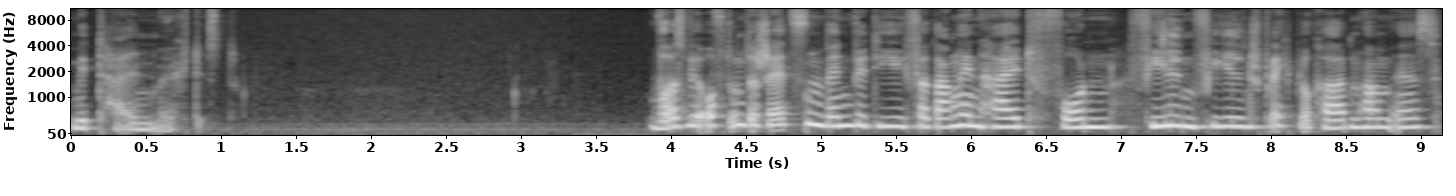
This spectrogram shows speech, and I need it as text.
mitteilen möchtest. Was wir oft unterschätzen, wenn wir die Vergangenheit von vielen, vielen Sprechblockaden haben, ist,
